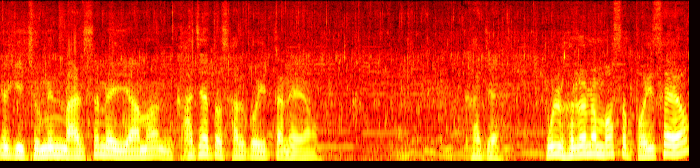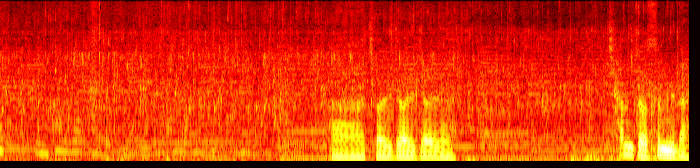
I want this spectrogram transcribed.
여기 주민 말씀에 의하면 가재도 살고 있다네요. 가재. 물 흐르는 모습 보이세요? 아, 절절절절. 참 좋습니다.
